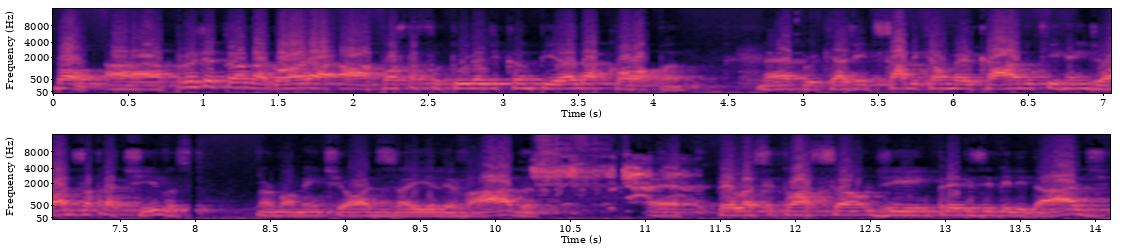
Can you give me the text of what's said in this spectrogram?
Bom, uh, projetando agora a aposta futura de campeã da Copa, né? Porque a gente sabe que é um mercado que rende odds atrativas, normalmente odds aí elevadas, é, pela situação de imprevisibilidade,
